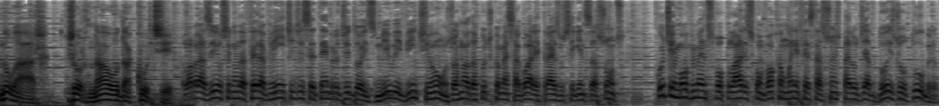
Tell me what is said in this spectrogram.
No ar, Jornal da CUT. Olá Brasil, segunda-feira, 20 de setembro de 2021. O Jornal da CUT começa agora e traz os seguintes assuntos. CUT em movimentos populares convoca manifestações para o dia 2 de outubro.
